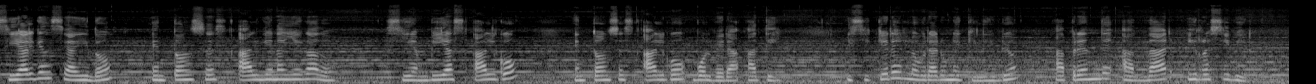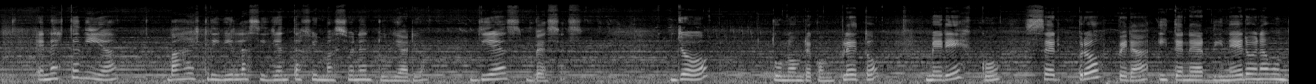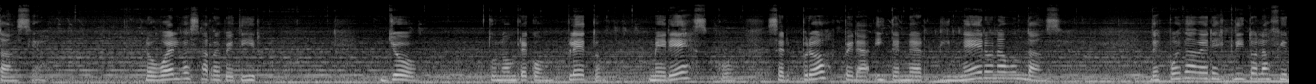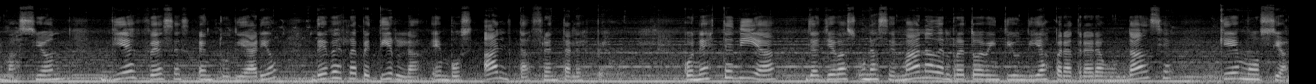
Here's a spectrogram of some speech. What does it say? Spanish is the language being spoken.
Si alguien se ha ido, entonces alguien ha llegado. Si envías algo, entonces algo volverá a ti. Y si quieres lograr un equilibrio, aprende a dar y recibir. En este día vas a escribir la siguiente afirmación en tu diario 10 veces. Yo, tu nombre completo, merezco ser próspera y tener dinero en abundancia. Lo vuelves a repetir. Yo, tu nombre completo, merezco ser próspera y tener dinero en abundancia. Después de haber escrito la afirmación 10 veces en tu diario, debes repetirla en voz alta frente al espejo. Con este día ya llevas una semana del reto de 21 días para traer abundancia. ¡Qué emoción!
